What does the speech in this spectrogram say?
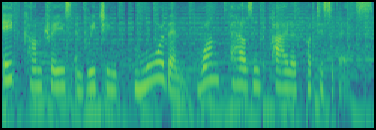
eight countries and reaching more than 1,000 pilot participants.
